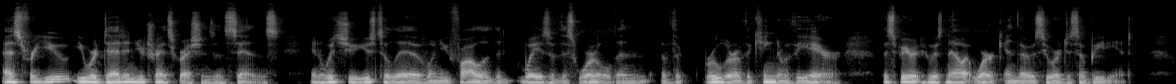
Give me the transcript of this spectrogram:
As for you, you were dead in your transgressions and sins, in which you used to live when you followed the ways of this world and of the ruler of the kingdom of the air, the Spirit who is now at work in those who are disobedient.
